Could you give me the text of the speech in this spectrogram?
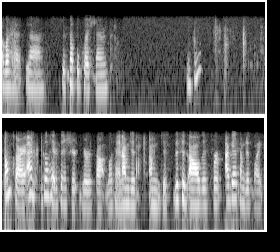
Oh, go ahead. Yeah. Just simple questions. Mhm. I'm sorry. I go ahead and finish your your thought, Latan. I'm just I'm just this is all this for I guess I'm just like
